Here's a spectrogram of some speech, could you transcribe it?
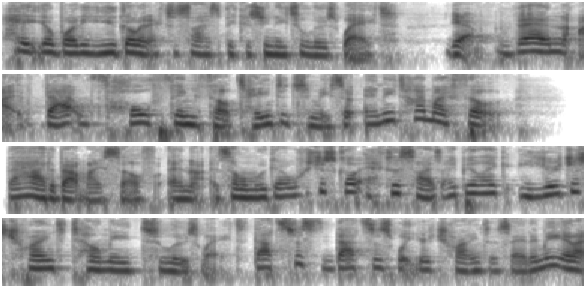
hate your body, you go and exercise because you need to lose weight Yeah. then I, that whole thing felt tainted to me. So anytime I felt bad about myself and someone would go, well, just go exercise. I'd be like, you're just trying to tell me to lose weight. That's just, that's just what you're trying to say to me. And I,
